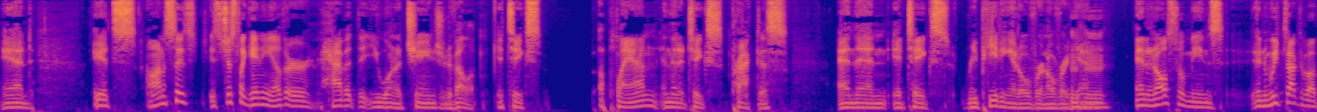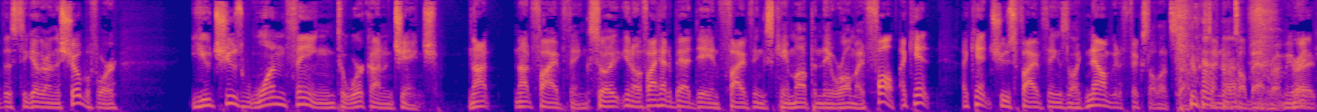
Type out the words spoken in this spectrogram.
And it's honestly it's, it's just like any other habit that you want to change or develop. It takes a plan and then it takes practice and then it takes repeating it over and over again. Mm-hmm. And it also means, and we've talked about this together on the show before, you choose one thing to work on and change, not not five things. So, you know, if I had a bad day and five things came up and they were all my fault, I can't I can't choose five things and like now I'm going to fix all that stuff because I know it's all bad about me, right? right?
